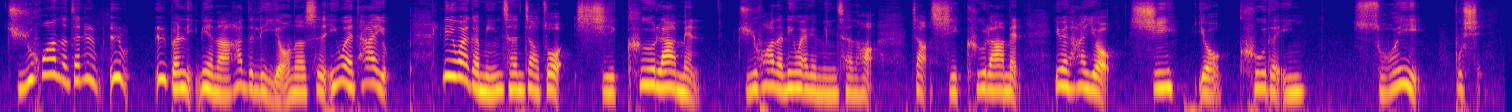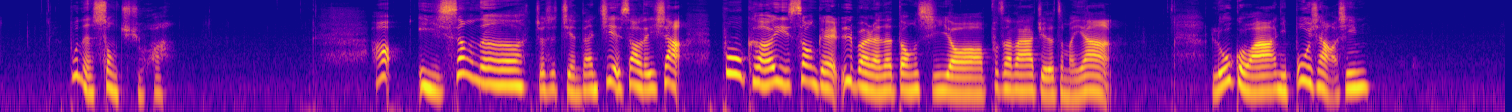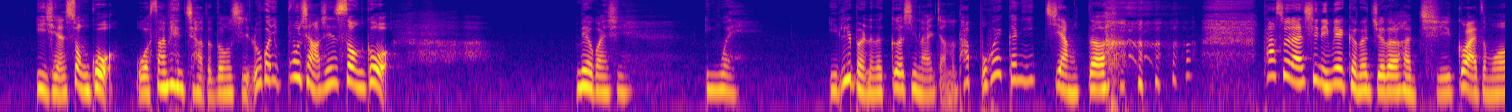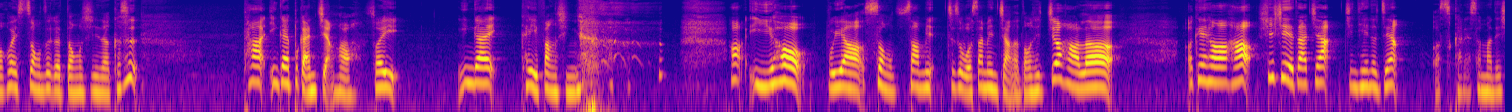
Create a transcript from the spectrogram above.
菊花呢，在日日日本里面呢，它的理由呢，是因为它有另外一个名称叫做 Shikuran，菊花的另外一个名称哈，叫 Shikuran，因为它有 sh 有 ku 的音，所以不行。不能送菊花。好，以上呢就是简单介绍了一下不可以送给日本人的东西哦。不知道大家觉得怎么样？如果啊你不小心以前送过我上面讲的东西，如果你不小心送过，没有关系，因为以日本人的个性来讲呢，他不会跟你讲的。他虽然心里面可能觉得很奇怪，怎么会送这个东西呢？可是他应该不敢讲哈，所以应该可以放心。好，以后不要送上面，就是我上面讲的东西就好了。OK 哈，好，谢谢大家，今天就这样，我是卡里萨玛德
